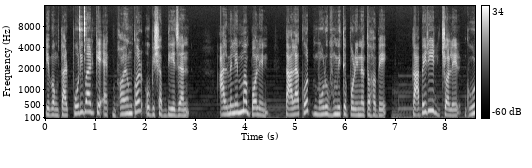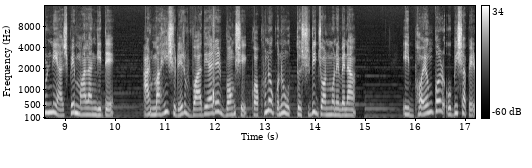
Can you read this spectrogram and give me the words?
এবং তার পরিবারকে এক ভয়ঙ্কর অভিশাপ দিয়ে যান। আলমেলেম্মা বলেন, তালাকোট মরুভূমিতে পরিণত হবে। কাবেরীর জলের ঘূর্ণি আসবে মালাঙ্গিতে। আর মাহিসুরের ওয়াদিয়ারের বংশে কখনো কোনো উত্তরসূরি জন্ম নেবে না। এই ভয়ঙ্কর অভিশাপের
